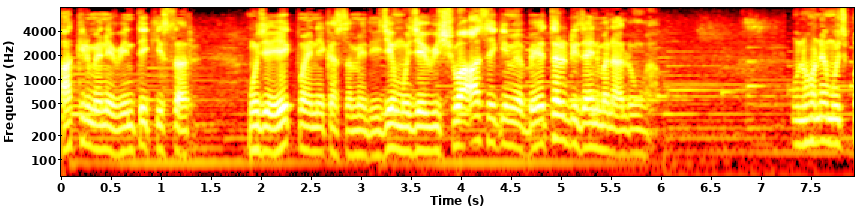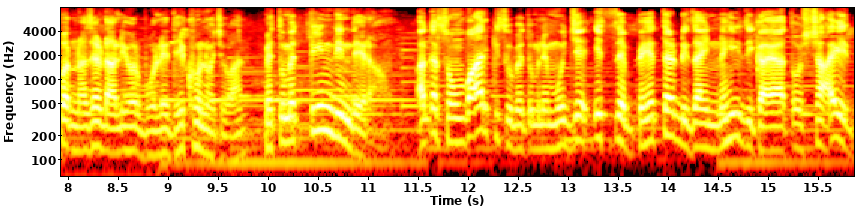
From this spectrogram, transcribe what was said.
आखिर मैंने विनती की, सर, मुझे एक महीने का समय दीजिए। मुझे विश्वास है कि मैं बेहतर डिज़ाइन बना लूँगा। उन्होंने मुझ पर नज़र डाली और बोले, देखो नौजवान, मैं तुम्हें तीन दिन दे रहा हूँ। अगर सोमवार की सुबह तुमने मुझे इससे बेहतर डिज़ाइन नहीं दिखाया तो शायद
